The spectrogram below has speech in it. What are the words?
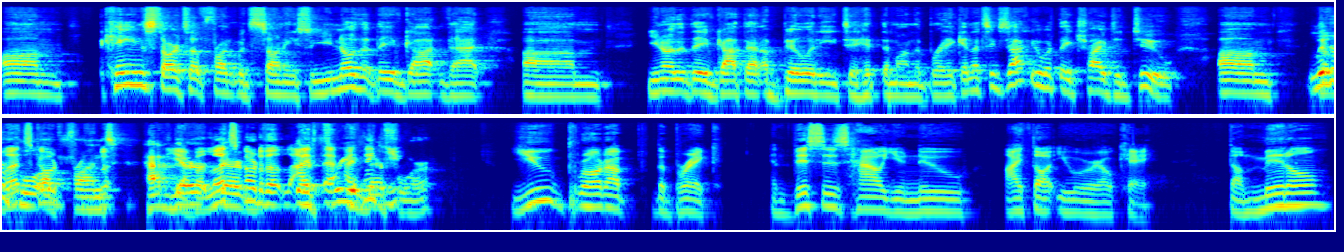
um, Kane starts up front with Sonny, so you know that they've got that. Um, you know that they've got that ability to hit them on the break, and that's exactly what they tried to do. Um, Liverpool up front but, have yeah, their. But let's their, go to the. I, three I think you, you brought up the break, and this is how you knew. I thought you were okay. The middle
